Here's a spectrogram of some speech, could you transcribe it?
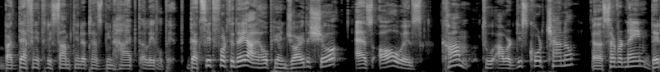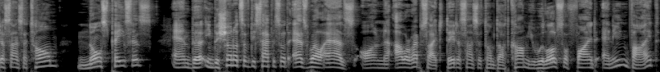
but definitely something that has been hyped a little bit. That's it for today. I hope you enjoyed the show. As always, come to our Discord channel, uh, server name Data Science at Home, no spaces. And uh, in the show notes of this episode, as well as on our website, datascienceathome.com, you will also find an invite.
